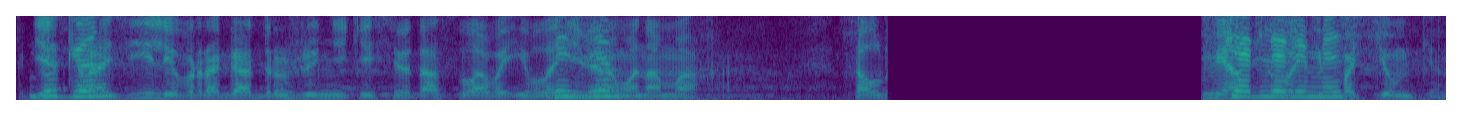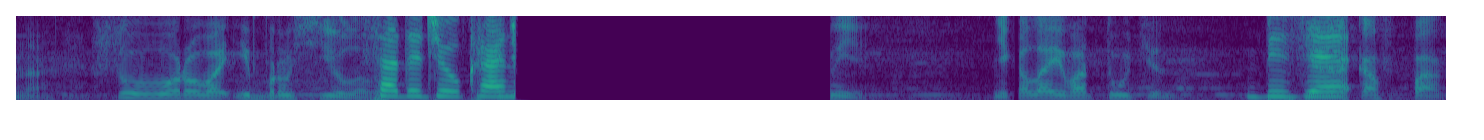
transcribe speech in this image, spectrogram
где Bugün разили врага дружинники Святослава и Владимира bizim askerlerimiz Потемкина, Суворова и Брусилова, sadece Ukrayna Николай Ватутин, bize Северный Ковпак,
